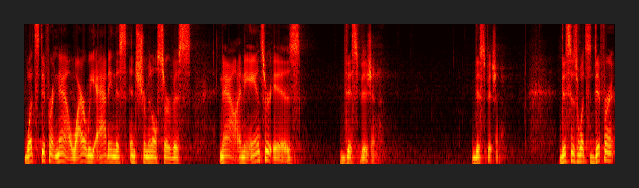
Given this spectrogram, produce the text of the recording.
What's different now? Why are we adding this instrumental service now? And the answer is this vision. This vision. This is what's different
